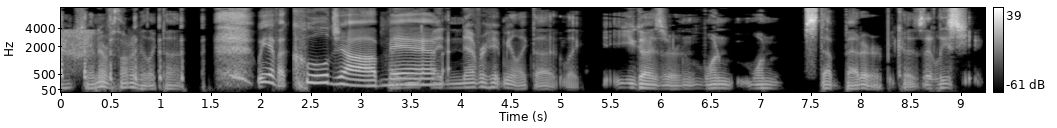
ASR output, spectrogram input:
Actually, I never thought of it like that. we have a cool job, I- man. it never hit me like that. Like you guys are in one one step better because at least you,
